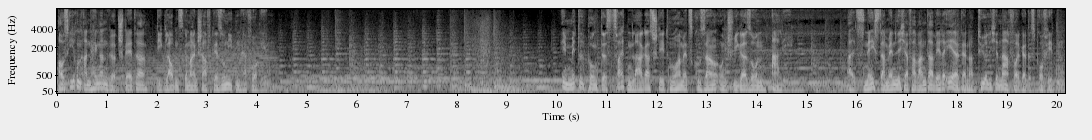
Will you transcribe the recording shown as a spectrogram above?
Aus ihren Anhängern wird später die Glaubensgemeinschaft der Sunniten hervorgehen. Im Mittelpunkt des zweiten Lagers steht Mohammeds Cousin und Schwiegersohn Ali. Als nächster männlicher Verwandter wäre er der natürliche Nachfolger des Propheten.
